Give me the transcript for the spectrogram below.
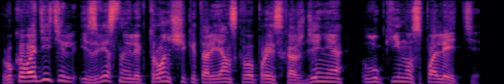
Руководитель – известный электронщик итальянского происхождения Лукино Спалетти.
